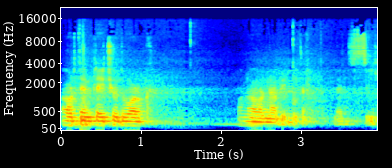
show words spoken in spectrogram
Our template should work on our navigator. Let's see.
